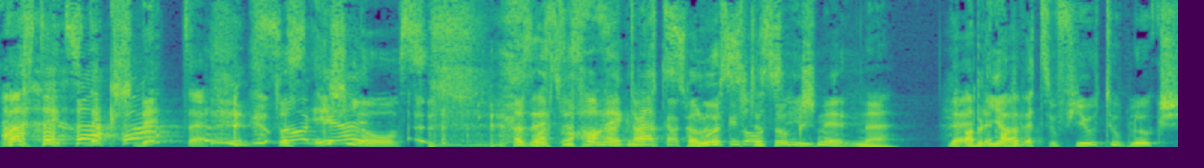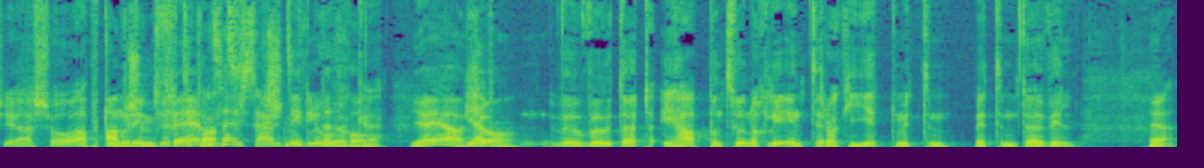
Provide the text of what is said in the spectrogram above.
Hast du jetzt nicht geschnitten? Was So ist geil. los? Also, jetzt, das, was ah, ich schauen muss ist so das sein. ungeschnitten. Aber, ja, aber, wenn du auf YouTube schaust, ja schon. Aber du Aber musst im natürlich die ganze ist Sendung schauen. gekommen. Ja, ja, schon. Weil, weil dort, ich ab und zu noch ein bisschen interagiert mit dem, mit dem Devil. ja.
